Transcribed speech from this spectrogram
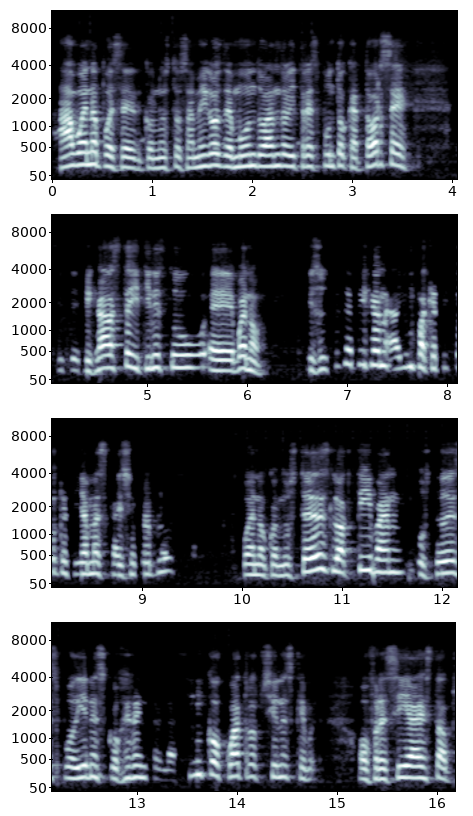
Ah, bueno, pues eh, con nuestros amigos de Mundo Android 3.14. Si te fijaste y tienes tú, eh, bueno, si ustedes se fijan, hay un paquetito que se llama Sky Soccer Plus. Bueno, cuando ustedes lo activan, ustedes podían escoger entre las cinco o cuatro opciones que ofrecía esta, op-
